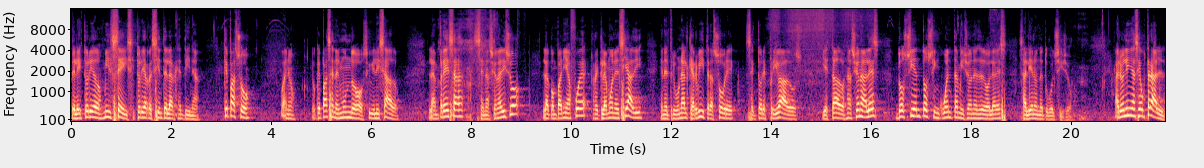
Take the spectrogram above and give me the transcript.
de la historia de 2006, historia reciente de la Argentina. ¿Qué pasó? Bueno, lo que pasa en el mundo civilizado. La empresa se nacionalizó, la compañía fue, reclamó en el CIADI, en el tribunal que arbitra sobre sectores privados y estados nacionales, 250 millones de dólares salieron de tu bolsillo. Aerolíneas y Austral,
